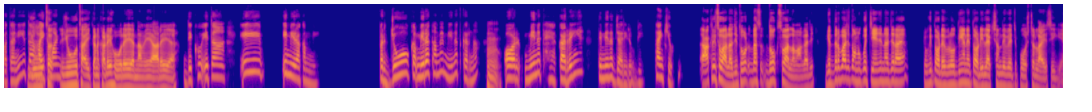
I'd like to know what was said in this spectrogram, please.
ਪਤਾ ਨਹੀਂ ਇਹ ਤਾਂ ਹਾਈ ਕਮਾਂਡ ਯੂਥ ਆਈਕਨ ਖੜੇ ਹੋ ਰਹੇ ਆ ਨਵੇਂ ਆ ਰਹੇ ਆ। ਦੇਖੋ ਇਹ ਤਾਂ ਇਹ ਇਹ ਮੇਰਾ ਕੰਮ ਨਹੀਂ। ਪਰ ਜੋ ਮੇਰਾ ਕੰਮ ਹੈ ਮਿਹਨਤ ਕਰਨਾ ਔਰ ਮਿਹਨਤ ਹੈ ਕਰ ਰਹੀ ਹੈ ਤੇ ਮਿਹਨਤ ਜਾਰੀ ਰਹੂਗੀ। ਥੈਂਕ ਯੂ ਆਖਰੀ ਸਵਾਲ ਆ ਜੀ ਥੋੜਾ ਬਸ ਦੋ ਸਵਾਲ ਲਵਾਂਗਾ ਜੀ। ਗਿੱਦੜਬਾਹ 'ਚ ਤੁਹਾਨੂੰ ਕੋਈ ਚੇਂਜ ਨਜ਼ਰ ਆਇਆ? ਕਿਉਂਕਿ ਤੁਹਾਡੇ ਵਿਰੋਧੀਆਂ ਨੇ ਤੁਹਾਡੀ ਇਲੈਕਸ਼ਨ ਦੇ ਵਿੱਚ ਪੋਸਟਰ ਲਾਏ ਸੀਗੇ।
